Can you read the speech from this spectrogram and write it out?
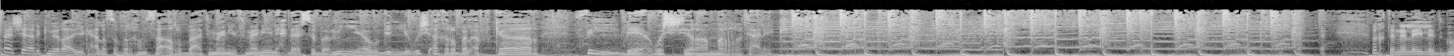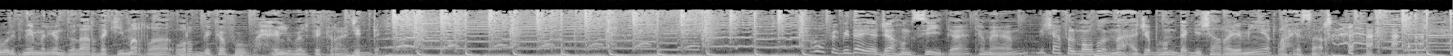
فشاركني رأيك على صفر خمسة أربعة ثمانية وثمانين إحداش سبعمية وقل لي وش أغرب الأفكار في البيع والشراء مرت عليك؟ اختنا ليلى تقول 2 مليون دولار ذكي مرة وربي كفو حلوة الفكرة جدا. في البداية جاهم سيدة تمام شاف الموضوع ما عجبهم دق إشارة يمين راح يسار.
